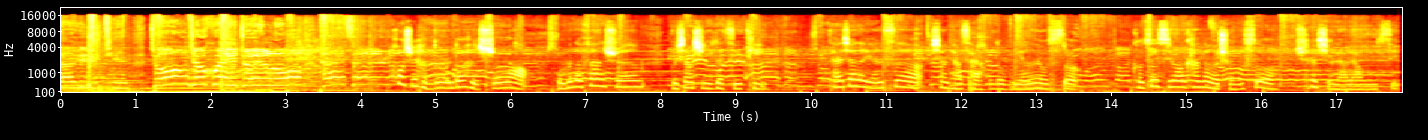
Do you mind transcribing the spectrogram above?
到雨天，终究会坠落。或许很多人都很失望，我们的饭圈不像是一个集体，台下的颜色像条彩虹的五颜六色，可最希望看到的橙色确实寥寥无几。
